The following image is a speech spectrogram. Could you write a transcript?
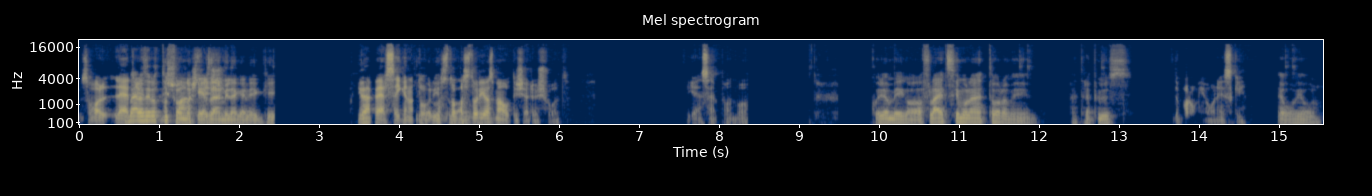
szóval lehet, Bár azért ott is vannak érzelmileg eléggé. Jó, hát persze, igen, a, a, a dolgok. sztori az már ott is erős volt. Ilyen szempontból. Akkor jön még a Flight Simulator, ami hát repülsz. De baromi jól néz ki. Jó, jól.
